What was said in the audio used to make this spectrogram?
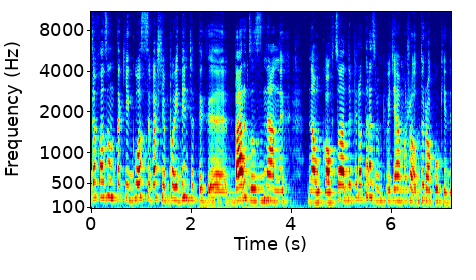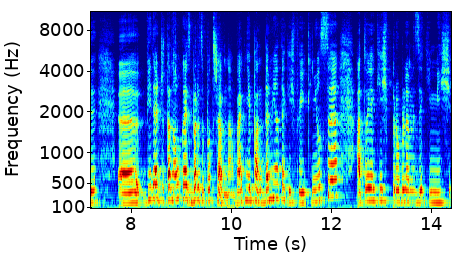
dochodzą takie głosy właśnie pojedyncze tych e, bardzo znanych naukowców, a dopiero teraz bym powiedziała może od roku, kiedy e, widać, że ta nauka jest bardzo potrzebna, bo jak nie pandemia, to jakieś fake newsy, a to jakieś problemy z jakimiś e,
